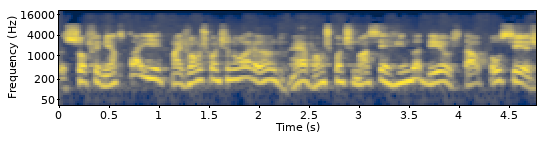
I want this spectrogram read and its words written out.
o sofrimento está aí, mas vamos continuar orando, né? Vamos continuar servindo a Deus, tal. Ou seja,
